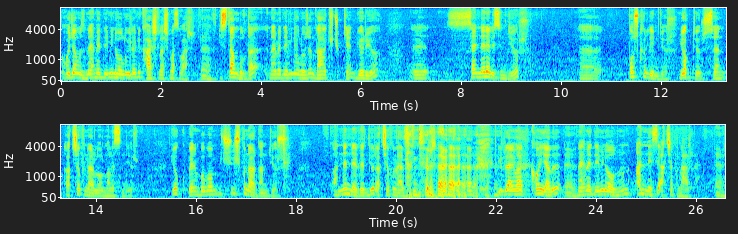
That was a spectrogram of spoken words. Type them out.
hocamız Mehmet Eminoğlu ile bir karşılaşması var. Evet. İstanbul'da Mehmet Eminoğlu hocam daha küçükken görüyor. Ee, sen nerelisin diyor. Ee, Bozkırlıyım diyor. Yok diyor sen Akçapınarlı olmalısın diyor. Yok benim babam üç, üç Pınar'dan diyor. Annen nereden diyor? Akçapınar'dan diyor. İbrahim Hakkı Konyalı Evet. Mehmet Eminoğlu'nun annesi Akçapınarlı. Evet.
